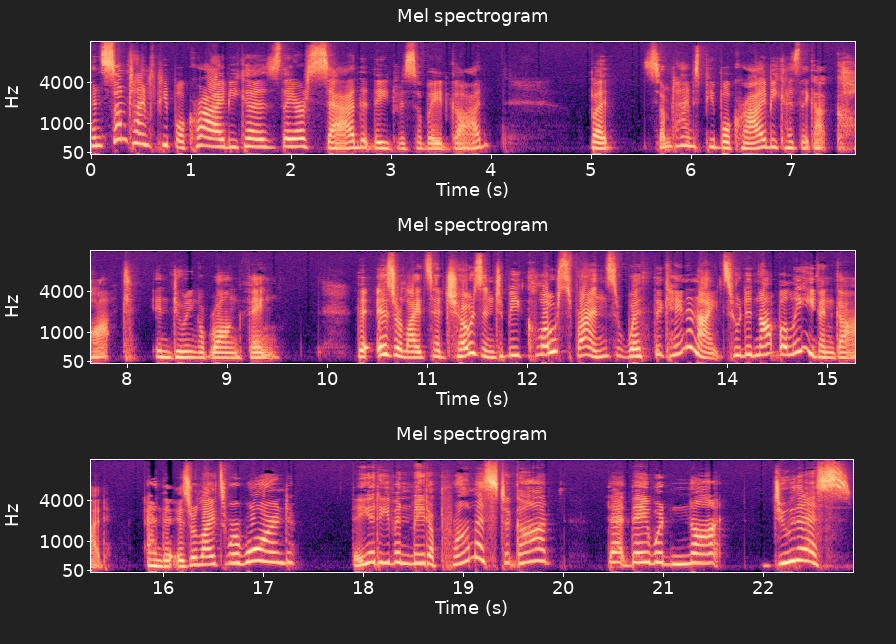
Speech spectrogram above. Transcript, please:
And sometimes people cry because they are sad that they disobeyed God. But sometimes people cry because they got caught in doing a wrong thing the Israelites had chosen to be close friends with the Canaanites who did not believe in God. And the Israelites were warned. They had even made a promise to God that they would not do this.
